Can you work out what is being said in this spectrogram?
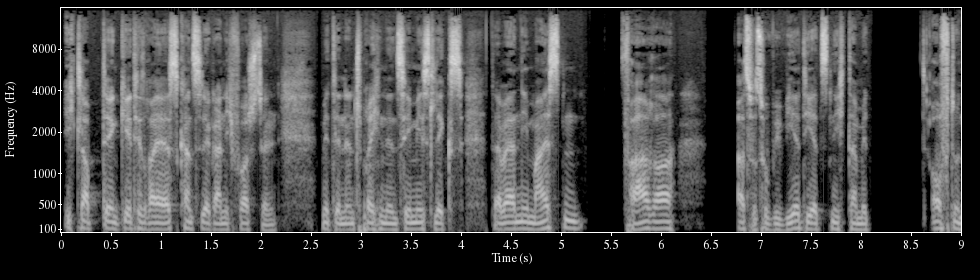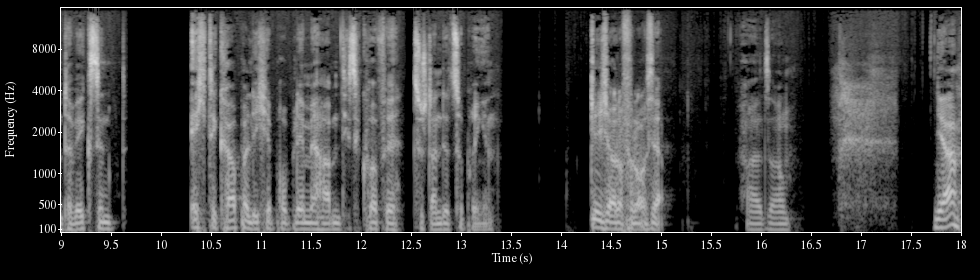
ich glaube, den GT3S kannst du dir gar nicht vorstellen mit den entsprechenden Semislicks. Da werden die meisten Fahrer, also so wie wir, die jetzt nicht damit oft unterwegs sind, echte körperliche Probleme haben, diese Kurve zustande zu bringen. Gehe ich auch davon aus, ja. Also, ja.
